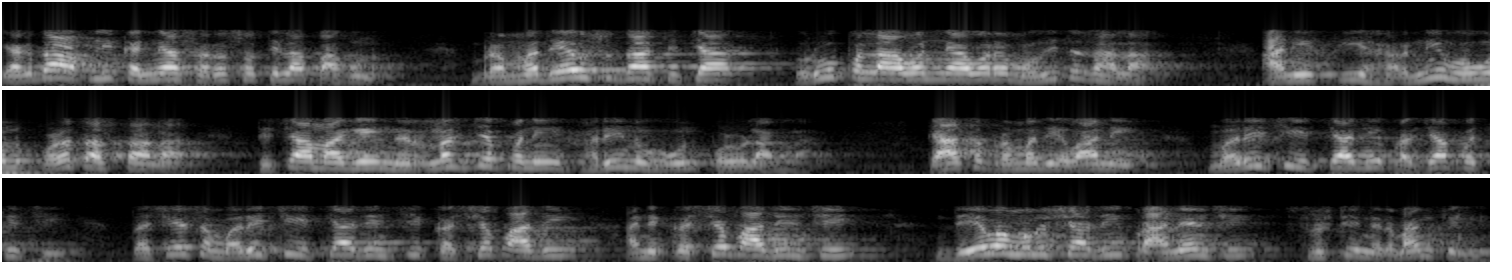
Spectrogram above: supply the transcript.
एकदा आपली कन्या सरस्वतीला पाहून ब्रह्मदेव सुद्धा तिच्या रूप लावण्यावर मोहित झाला आणि ती हरणी होऊन पळत असताना तिच्यामागे निर्लज्जपणे हरिण होऊन पळू लागला. त्याच ब्रह्मदेवाने मरीची इत्यादी प्रजापतीची तसेच मरीची इत्यादींची कश्यप आदी आणि कश्यप आदींची देव मनुष्यादी प्राण्यांची सृष्टी निर्माण केली.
